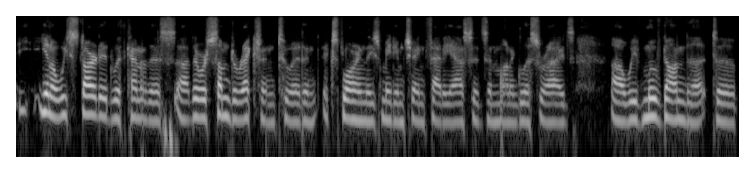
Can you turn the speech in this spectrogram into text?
you know we started with kind of this. Uh, there was some direction to it and exploring these medium chain fatty acids and monoglycerides. Uh, we've moved on to, to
